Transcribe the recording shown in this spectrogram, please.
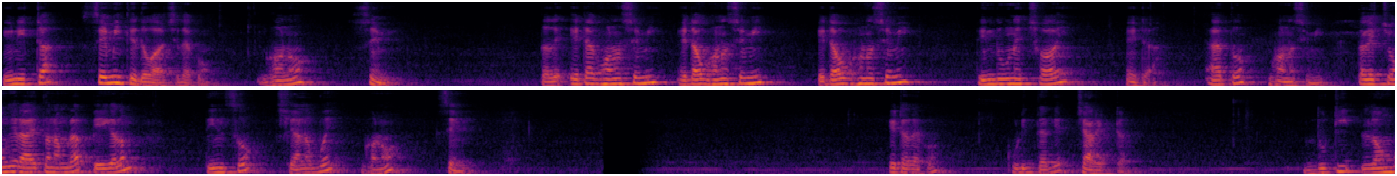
ইউনিটটা সেমিতে দেওয়া আছে, দেখো ঘন সেমি তাহলে এটা ঘন সেমি এটাও ঘন সেমি এটাও ঘন সেমি তিন দুগুণে ছয়, এটা, এত ঘন সেমি তাহলে চোঙের আয়তন আমরা পেয়ে গেলাম তিনশো ছিয়ানব্বই ঘন সেমি এটা দেখো, কুড়ির দাগের চারেরটা। দুটি লম্ব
